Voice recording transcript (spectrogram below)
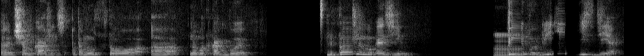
э, чем кажется, потому что, а, ну вот как бы цветочный магазин, ты его видишь везде.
